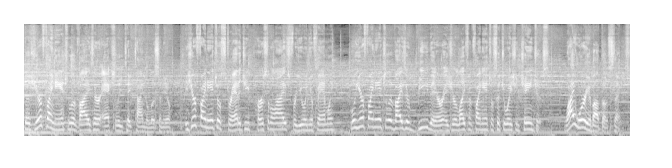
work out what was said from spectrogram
Does your financial advisor actually take time to listen to you? Is your financial strategy personalized for you and your family? Will your financial advisor be there as your life and financial situation changes? Why worry about those things?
